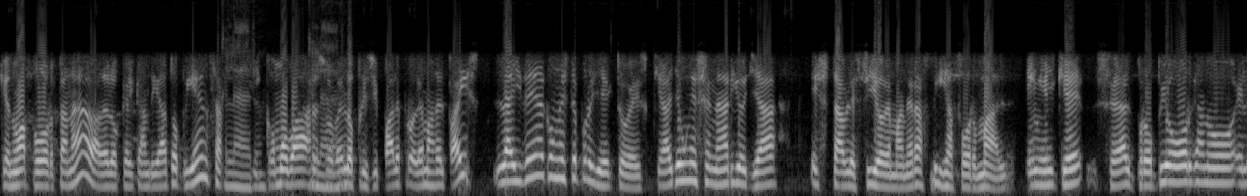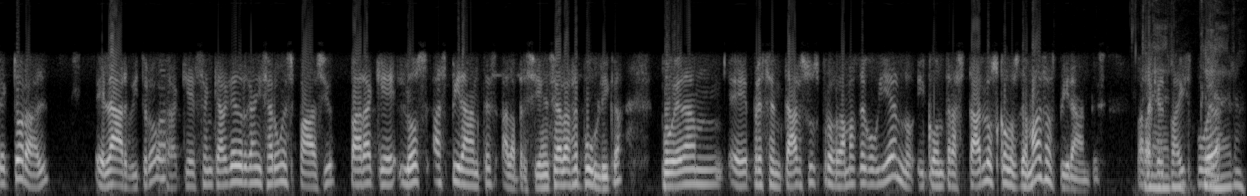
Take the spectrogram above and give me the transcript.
que no aporta nada de lo que el candidato piensa Claro, y cómo va a resolver claro. los principales problemas del país. La idea con este proyecto es que haya un escenario ya establecido de manera fija, formal, en el que sea el propio órgano electoral, el árbitro, ¿verdad? que se encargue de organizar un espacio para que los aspirantes a la presidencia de la República puedan eh, presentar sus programas de gobierno y contrastarlos con los demás aspirantes, para que el país pueda claro.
